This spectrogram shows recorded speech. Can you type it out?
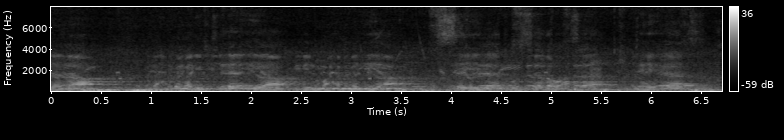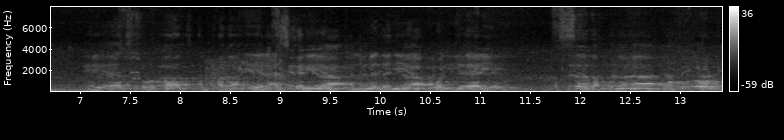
لدى المحكمة الابتدائية بالمحمدية، السيدات والسادة رؤساء الهيئات هيئات السلطات القضائية العسكرية المدنية والإدارية السادة قدماء وفئور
